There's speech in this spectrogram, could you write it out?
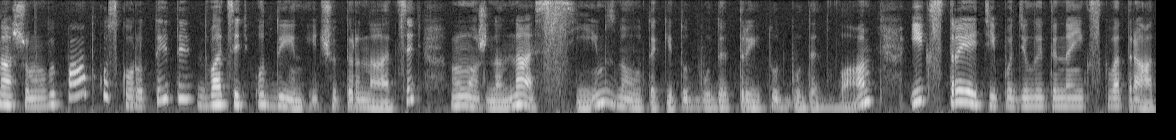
Нашому випадку скоротити 21 і 14 можна на 7, знову таки, тут буде 3, тут буде 2. Х третій поділити на х квадрат.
